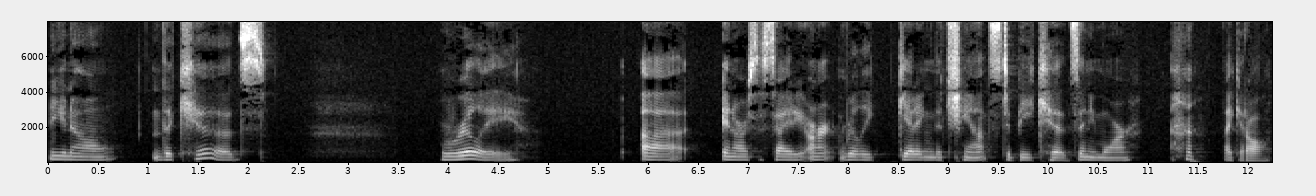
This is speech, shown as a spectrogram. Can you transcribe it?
you know, the kids really uh, in our society aren't really getting the chance to be kids anymore, like at all.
